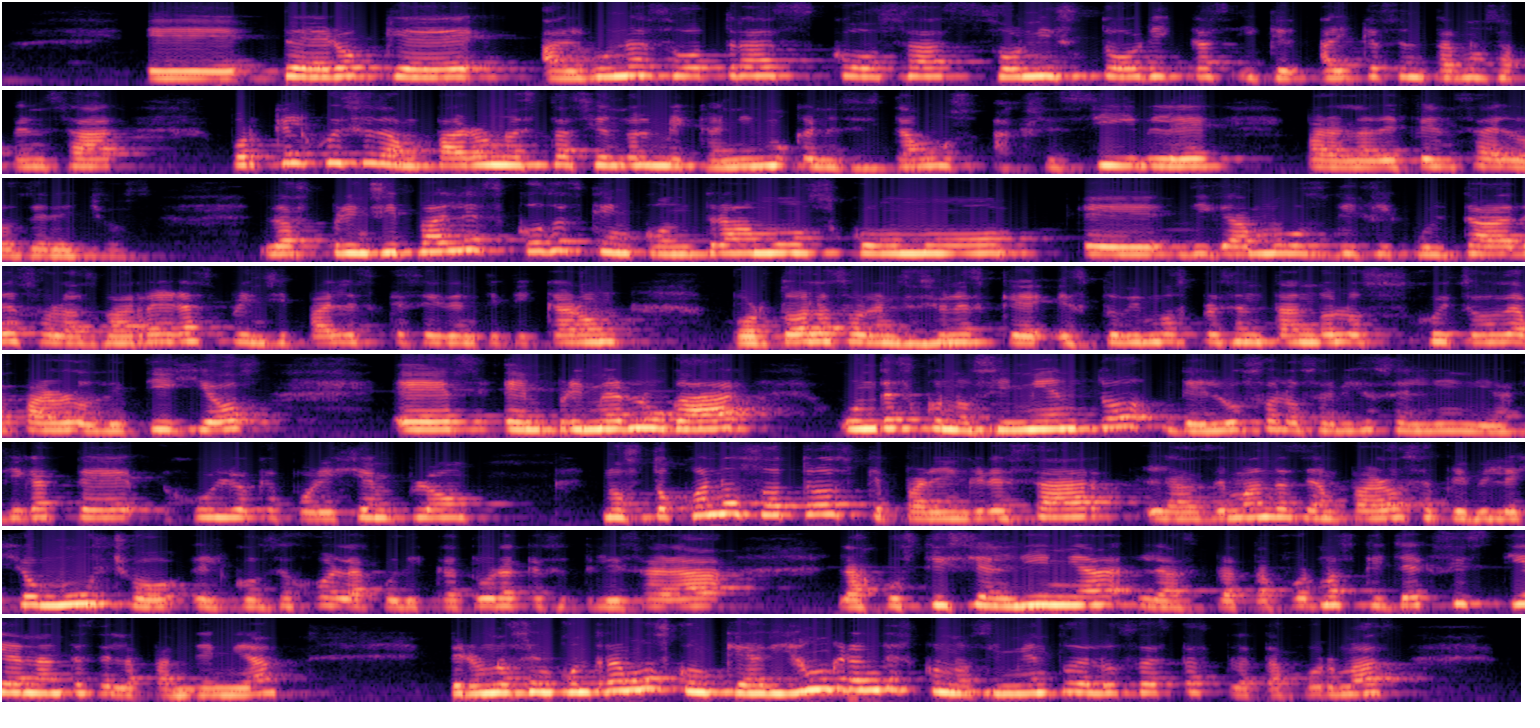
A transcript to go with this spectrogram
eh, pero que algunas otras cosas son históricas y que hay que sentarnos a pensar por qué el juicio de amparo no está siendo el mecanismo que necesitamos accesible para la defensa de los derechos. Las principales cosas que encontramos como, eh, digamos, dificultades o las barreras principales que se identificaron por todas las organizaciones que estuvimos presentando los juicios de amparo, los litigios, es, en primer lugar, un desconocimiento del uso de los servicios en línea. Fíjate, Julio, que, por ejemplo, nos tocó a nosotros que para ingresar las demandas de amparo se privilegió mucho el Consejo de la Judicatura, que se utilizara la justicia en línea, las plataformas que ya existían antes de la pandemia, pero nos encontramos con que había un gran desconocimiento del uso de estas plataformas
